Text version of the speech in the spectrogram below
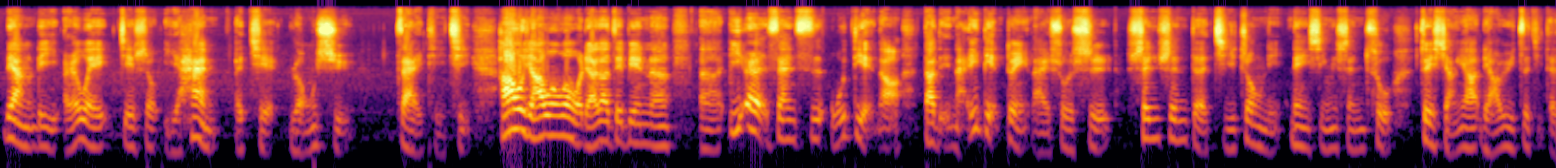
量力而为，接受遗憾，而且容许。再提起。好，我想要问问，我聊到这边呢，呃，一二三四五点哦，到底哪一点对你来说是深深的击中你内心深处最想要疗愈自己的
